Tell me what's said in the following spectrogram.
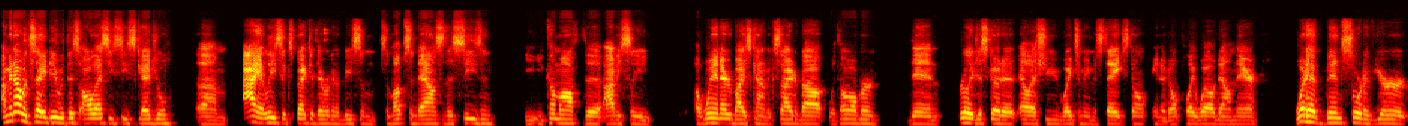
I mean, I would say, dude, with this all SEC schedule, um, I at least expected there were going to be some some ups and downs this season. You, you come off the obviously a win everybody's kind of excited about with Auburn. Then really just go to LSU, way too many mistakes, don't, you know, don't play well down there. What have been sort of your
